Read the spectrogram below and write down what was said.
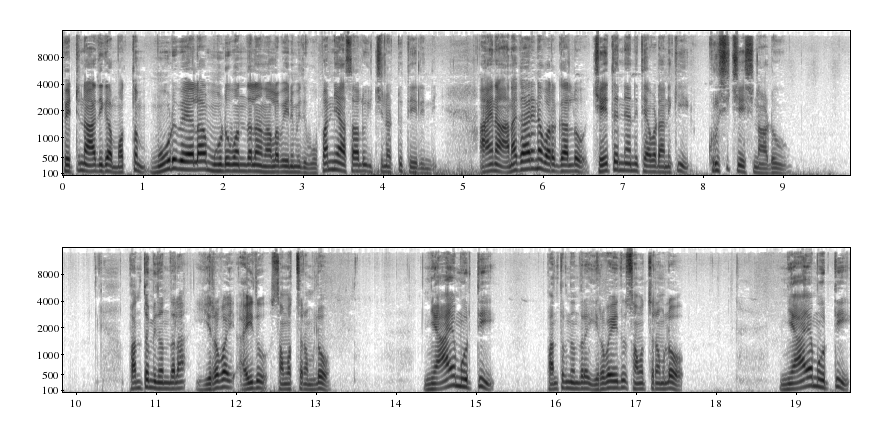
పెట్టినాదిగా మొత్తం మూడు వేల మూడు వందల నలభై ఎనిమిది ఉపన్యాసాలు ఇచ్చినట్టు తేలింది. ఆయన అణగారిన వర్గాల్లో చైతన్యాన్ని తేవడానికి కృషి చేసినాడు. పంతొమ్మిది వందల ఇరవై ఐదు సంవత్సరంలో న్యాయమూర్తి పంతొమ్మిది వందల ఇరవై ఐదు సంవత్సరంలో న్యాయమూర్తి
